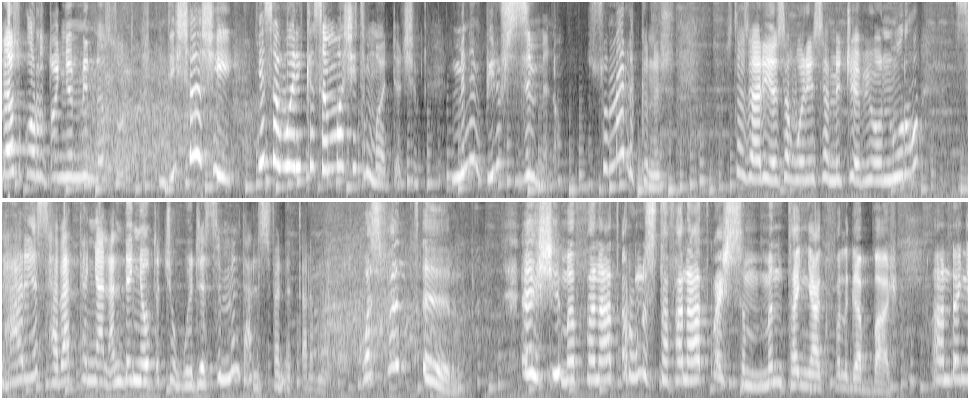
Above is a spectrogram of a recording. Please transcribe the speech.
ሊያስቆርጡኝ የሚነሱት። እንዲህ ሻሺ የሰው ወሬ ከሰማሽ የትም አትደርሽም። ምንም ቢሉሽ ዝም ነው። እሱማ ልክ ነሽ። እስከ ዛሬ የሰው ወሬ ሰምቼ ቢሆን ኑሮ ዛሬ ሰባተኛን አንደኛ ወጥቼ ወደ ስምንት አልስፈነጠርም ነበር። ወስፈንጥር እሺ፣ መፈናጠሩንስ ተፈናጥረሽ ስምንተኛ ክፍል ገባሽ። አንደኛ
